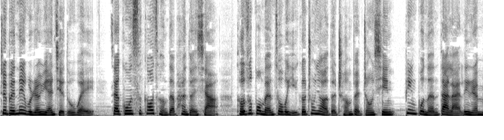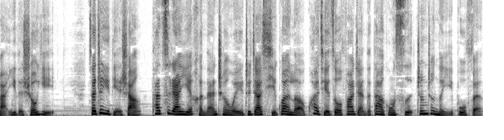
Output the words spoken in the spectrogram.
这被内部人员解读为，在公司高层的判断下，投资部门作为一个重要的成本中心，并不能带来令人满意的收益。在这一点上，它自然也很难成为这家习惯了快节奏发展的大公司真正的一部分。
